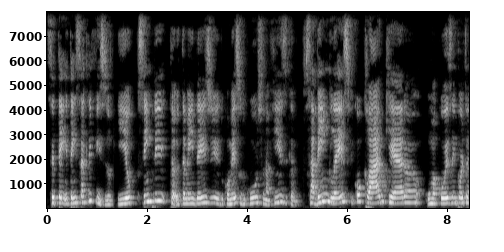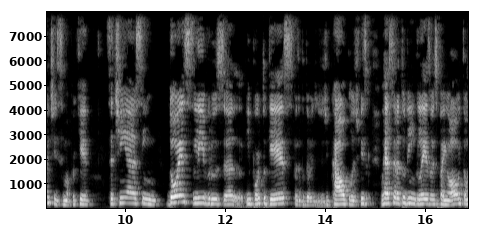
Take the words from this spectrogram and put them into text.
você tem, tem sacrifícios. E eu sempre, também desde o começo do curso na física, saber inglês ficou claro que era uma coisa importantíssima, porque você tinha, assim, dois livros uh, em português, por exemplo, de, de, cálculo, de física, o resto era tudo em inglês ou espanhol, então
